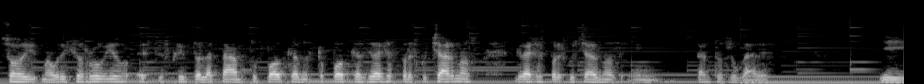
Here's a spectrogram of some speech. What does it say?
Soy Mauricio Rubio, este es Crypto Latam, tu podcast, nuestro podcast. Gracias por escucharnos, gracias por escucharnos en tantos lugares y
